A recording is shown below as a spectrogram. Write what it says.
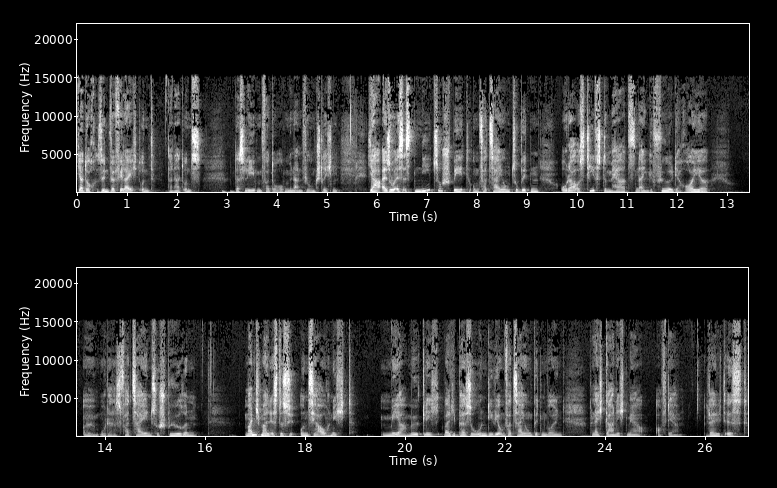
Ja doch, sind wir vielleicht und dann hat uns das Leben verdorben, in Anführungsstrichen. Ja, also es ist nie zu spät, um Verzeihung zu bitten oder aus tiefstem Herzen ein Gefühl der Reue äh, oder das Verzeihen zu spüren. Manchmal ist es uns ja auch nicht mehr möglich, weil die Person, die wir um Verzeihung bitten wollen, vielleicht gar nicht mehr auf der Welt ist,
